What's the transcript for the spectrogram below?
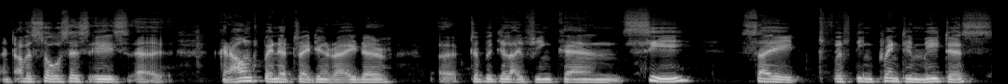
and other sources, is uh, ground penetrating radar. Uh, typically, I think can see say 15 20 meters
